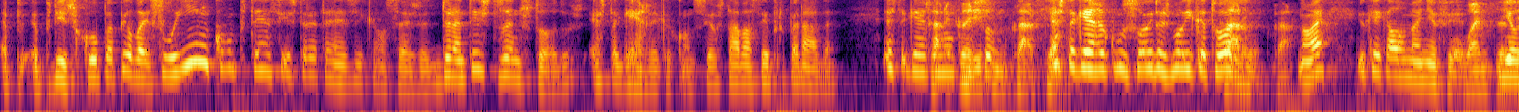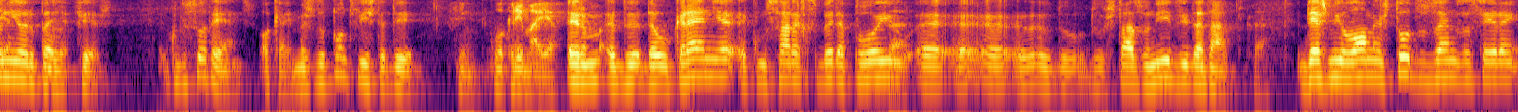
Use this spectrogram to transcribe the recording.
A, a pedir desculpa pela sua incompetência estratégica. Ou seja, durante estes anos todos, esta guerra que aconteceu estava a ser preparada. Esta guerra claro, não começou. Claro, esta guerra começou em 2014, claro, não é? E o que é que a Alemanha fez? E a União Europeia uhum. fez? Começou até antes, ok, mas do ponto de vista de. Sim, com a Crimeia. De, da Ucrânia a começar a receber apoio claro. a, a, a, do, dos Estados Unidos e da NATO. Claro. 10 mil homens todos os anos a serem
